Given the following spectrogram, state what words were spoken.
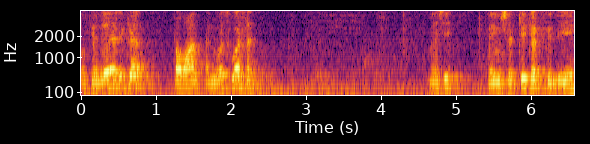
وكذلك طبعا الوسوسة. ماشي؟ فيشككك في الإيه؟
